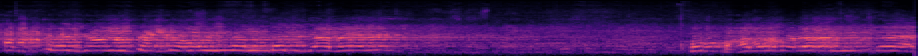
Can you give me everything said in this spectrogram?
ছাত্র জনতাকে অভিনন্দন জানাই? খুব ভালো করে বুঝলেন।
